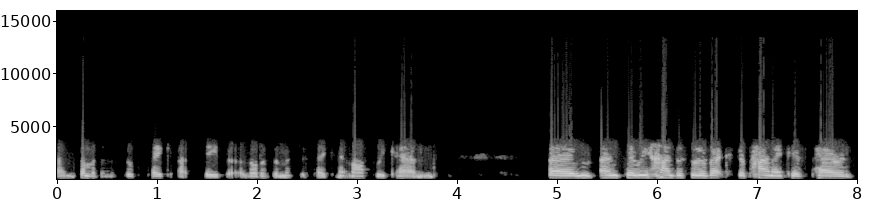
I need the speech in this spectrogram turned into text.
and some of them are still to take it actually, but a lot of them have just taken it last weekend. Um, and so we had the sort of extra panic of parents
